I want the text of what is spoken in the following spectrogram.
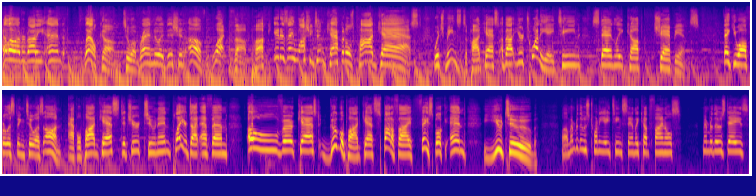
Hello, everybody, and welcome to a brand new edition of What the Puck. It is a Washington Capitals podcast, which means it's a podcast about your 2018 Stanley Cup champions. Thank you all for listening to us on Apple Podcasts, Stitcher, TuneIn, Player.fm, Overcast, Google Podcasts, Spotify, Facebook, and YouTube. Well, remember those 2018 Stanley Cup finals? Remember those days?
